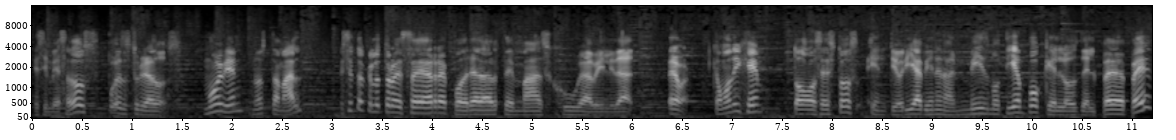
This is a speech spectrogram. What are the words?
que si envías a dos, puedes destruir a dos. Muy bien, no está mal. Siento que el otro SR podría darte más jugabilidad. Pero bueno, como dije, todos estos en teoría vienen al mismo tiempo que los del PvP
